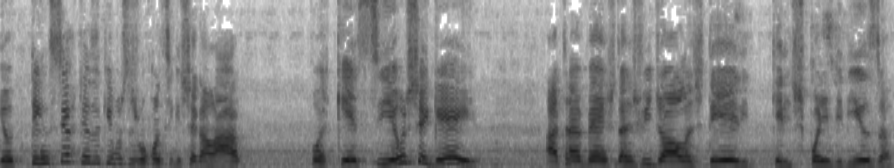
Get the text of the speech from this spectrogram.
Eu tenho certeza que vocês vão conseguir chegar lá, porque se eu cheguei através das videoaulas dele que ele disponibiliza,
